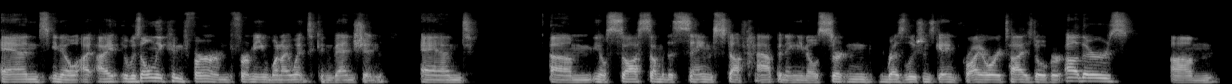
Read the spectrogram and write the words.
And, you know, I, I, it was only confirmed for me when I went to convention and um, you know, saw some of the same stuff happening, you know, certain resolutions getting prioritized over others. Um,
